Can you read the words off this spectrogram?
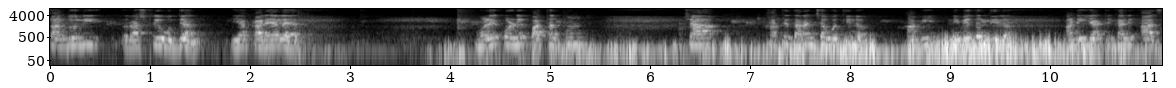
चांदोली राष्ट्रीय उद्यान या कार्यालयात मळेकोळणे पाथरपूरच्या खातेदारांच्या वतीनं आम्ही निवेदन दिलं आणि या ठिकाणी आज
